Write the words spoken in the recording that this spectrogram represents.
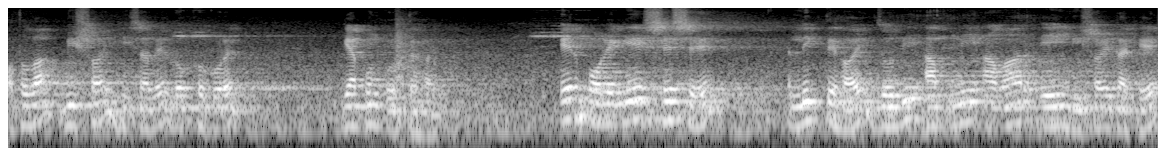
অথবা বিষয় হিসাবে লক্ষ্য করে জ্ঞাপন করতে হয়। এরপরে গিয়ে শেষে লিখতে হয়, যদি আপনি আমার এই বিষয়টাকে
